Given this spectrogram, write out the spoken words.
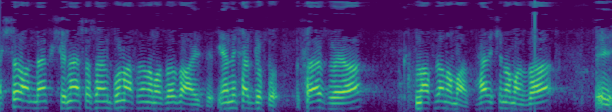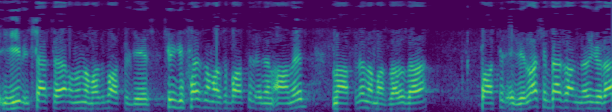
əksər alimlərin fikrinə əsasən bu nafilə namazları da aiddir. Yəni fərq yoxdur. Fərz və ya nafilə namaz. Hər iki namazda e, yiyib içərsə onun namazı batildir. Çünki fərz namazı batil edən amil nafilə namazları da batil edir. Lakin bəzi alimlərə görə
